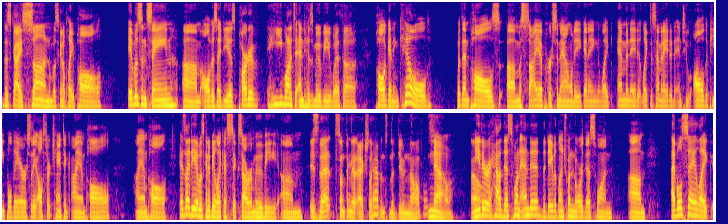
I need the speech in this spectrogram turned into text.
this guy's son was going to play Paul. It was insane. Um, all of his ideas. Part of he wanted to end his movie with uh, Paul getting killed, but then Paul's uh, Messiah personality getting like emanated, like disseminated into all the people there. So they all start chanting, "I am Paul." I am Paul. His idea was going to be like a six-hour movie. Um, Is that something that actually happens in the Dune novels? no, Oh. neither how this one ended, the David Lynch one, nor this one. Um, I will say like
